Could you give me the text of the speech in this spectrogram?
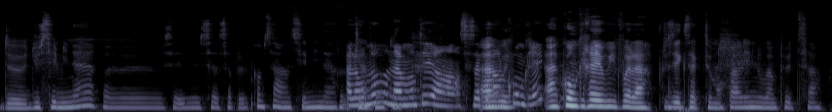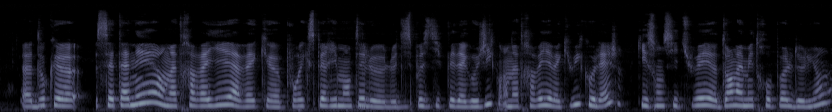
du séminaire. Euh, ça s'appelle comme ça, un séminaire. Alors non, on a monté un, ça s'appelle ah un congrès. Un congrès, oui, voilà, plus exactement. Parlez-nous un peu de ça. Euh, donc euh, cette année, on a travaillé avec, euh, pour expérimenter le, dispositif pédagogique, on a travaillé avec huit collèges qui sont situés dans la métropole de Lyon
